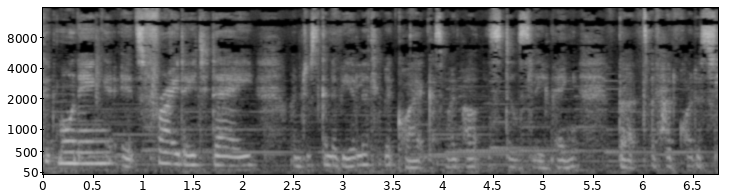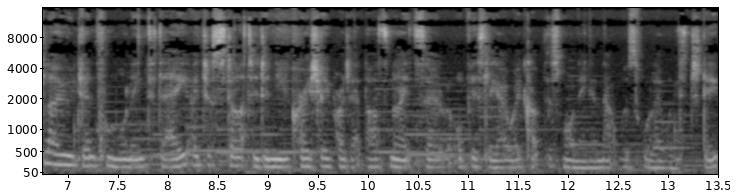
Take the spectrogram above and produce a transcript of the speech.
Good morning, it's Friday today. I'm just going to be a little bit quiet because my partner's still sleeping, but I've had quite a slow, gentle morning today. I just started a new crochet project last night, so obviously I woke up this morning and that was all I wanted to do.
